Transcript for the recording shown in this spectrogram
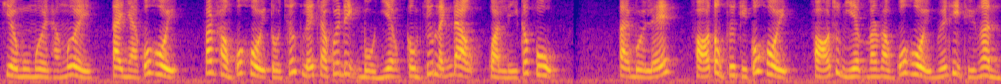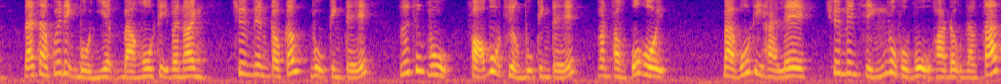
Chiều 10 tháng 10, tại nhà Quốc hội, Văn phòng Quốc hội tổ chức lễ trao quyết định bổ nhiệm công chức lãnh đạo, quản lý cấp vụ. Tại buổi lễ, Phó Tổng thư ký Quốc hội, Phó chủ nhiệm Văn phòng Quốc hội Nguyễn Thị Thúy Ngân đã trao quyết định bổ nhiệm bà Ngô Thị Vân Anh, chuyên viên cao cấp vụ kinh tế, giữ chức vụ Phó vụ trưởng vụ kinh tế, Văn phòng Quốc hội. Bà Vũ Thị Hải Lê, chuyên viên chính vụ phục vụ hoạt động giám sát,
